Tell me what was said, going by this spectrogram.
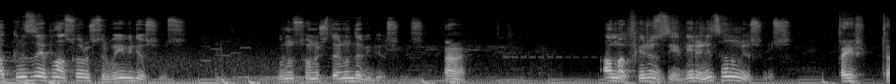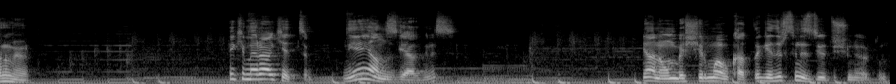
Hakkınızda yapılan soruşturmayı biliyorsunuz. Bunun sonuçlarını da biliyorsunuz. Evet. Ama Firuz diye birini tanımıyorsunuz. Hayır, tanımıyorum. Peki merak ettim. Niye yalnız geldiniz? Yani 15-20 avukatla gelirsiniz diye düşünüyordum.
